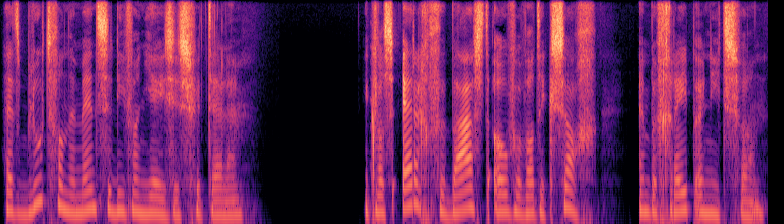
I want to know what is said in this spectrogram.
het bloed van de mensen die van Jezus vertellen. Ik was erg verbaasd over wat ik zag en begreep er niets van.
